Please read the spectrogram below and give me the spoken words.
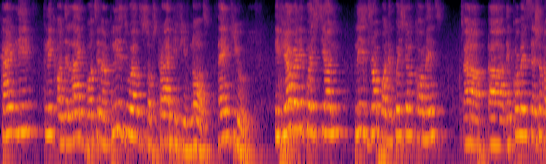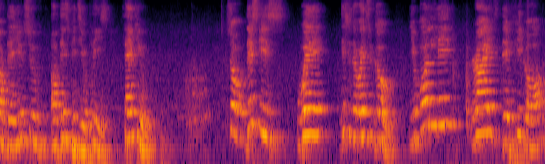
kindly click on the like button and please do well to subscribe if you've not. Thank you. If you have any question, please drop on the question comments, uh, uh, the comment section of the YouTube of this video, please. Thank you. So this is way, this is the way to go. You only write the figure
